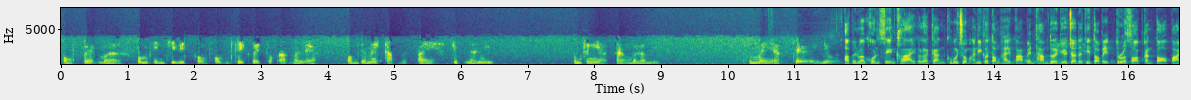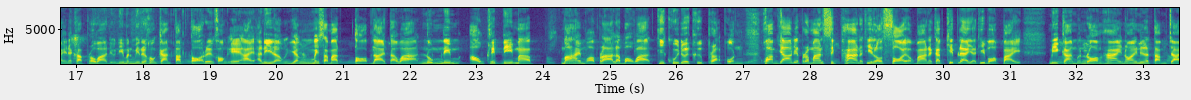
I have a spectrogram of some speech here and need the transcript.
ผมเกิดมา ผมเห็นชีวิตของผมที่เคยตกอับมาแล้ว ผมจะไม่กลับไปจุดนั้นอีก ผมทั้งอยากสร้างบารมี ไม่อยากเจอโยมเอาเป็นว่าคนเสียงคล้ายก็แล้วกันคุณผู้ชม อันนี้ก็ต้องให้ความเป็นธรรมด้วยเดี๋ยวเจ้าหน้าที่ต้องไปตรวจสอบกันต่อไปนะครับ เพราะว่าเดี๋ยวนี้มันมีเรื่องของการตัดต่อเรื่องของ AI อันนี้เรายังไม่สามารถตอบได้ แต่ว่านุ่มนิ่มเอาคลิปนี้มา มาให้หมอปลาแล้วบอกว่าที่คุยด้วยคือพระพล ความยาวเนี่ยประมาณ 15 นาทีเราซอยออกมานะครับ คลิปแรกอย่างที่บอกไป มีการเหมือนร้องไห้ น้อยเนื้อต่ำใจ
